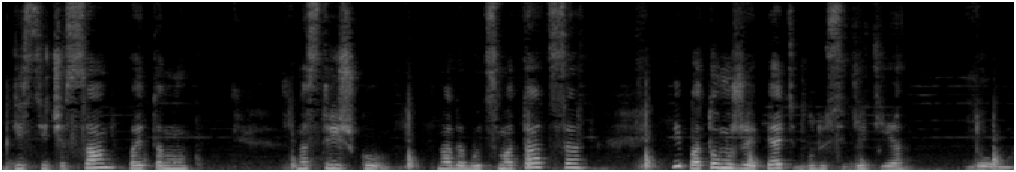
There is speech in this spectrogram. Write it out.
к 10 часам. Поэтому на стрижку надо будет смотаться. И потом уже опять буду сидеть я дома.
